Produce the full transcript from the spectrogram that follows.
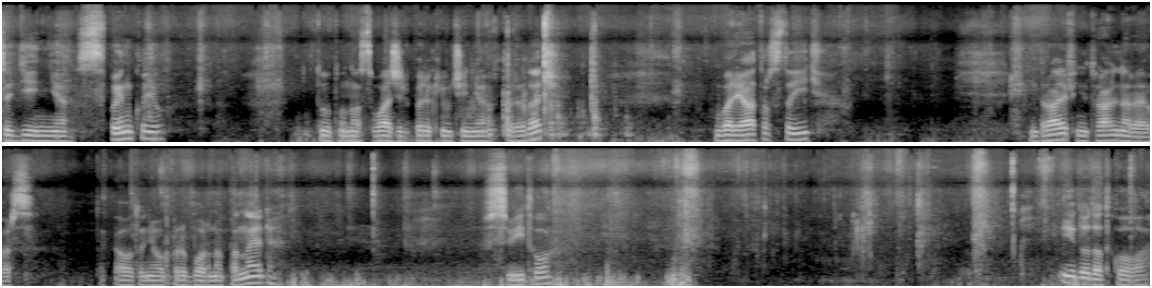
Сидіння з спинкою. Тут у нас важіль переключення передач. Варіатор стоїть. Драйв, нейтральна реверс. Така от у нього приборна панель. Світло. І додатково.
